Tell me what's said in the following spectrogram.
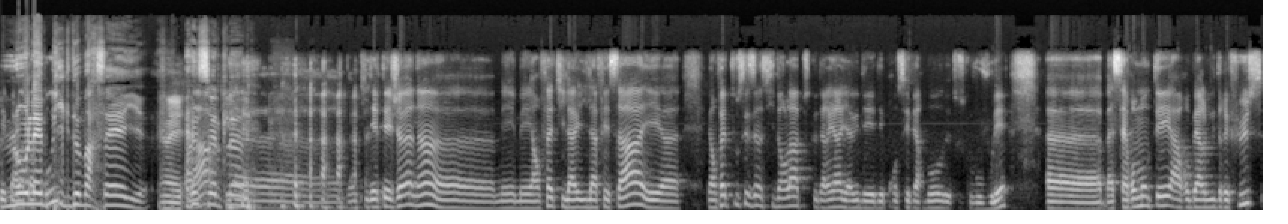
L'Olympique de Marseille. Ouais. Un seul club. Euh, donc il était jeune, hein, euh, mais, mais en fait il a, il a fait ça et, euh, et en fait tous ces incidents-là, parce que derrière il y a eu des, des procès-verbaux, de tout ce que vous voulez, euh, bah, ça est remonté à Robert Louis Dreyfus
